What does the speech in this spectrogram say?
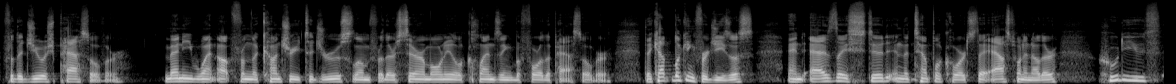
for the Jewish Passover, many went up from the country to Jerusalem for their ceremonial cleansing before the Passover. They kept looking for Jesus, and as they stood in the temple courts, they asked one another, "Who do you th-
